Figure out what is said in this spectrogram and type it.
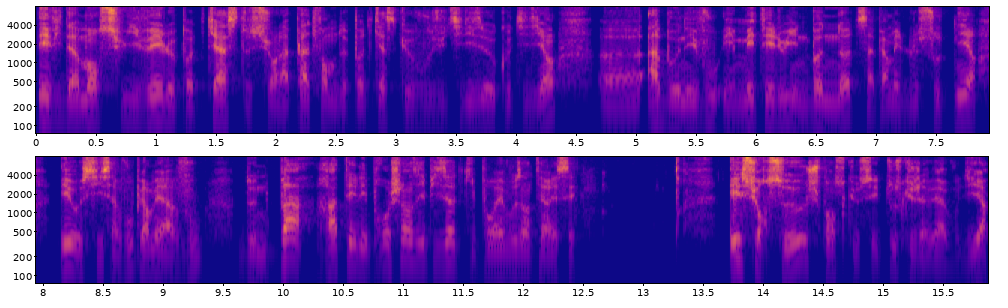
Évidemment, suivez le podcast sur la plateforme de podcast que vous utilisez au quotidien. Euh, Abonnez-vous et mettez-lui une bonne note, ça permet de le soutenir et aussi ça vous permet à vous de ne pas rater les prochains épisodes qui pourraient vous intéresser. Et sur ce, je pense que c'est tout ce que j'avais à vous dire.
